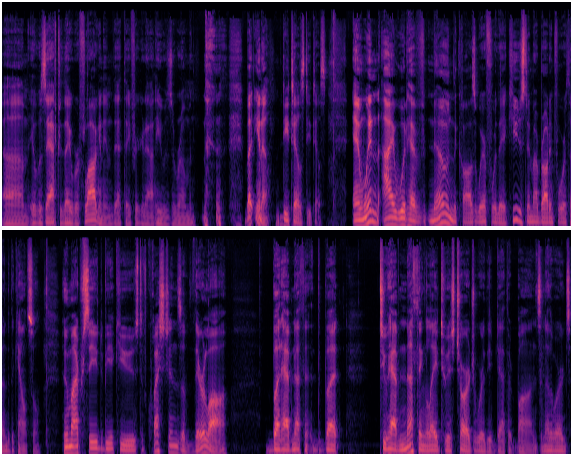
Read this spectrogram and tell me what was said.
Um, it was after they were flogging him that they figured out he was a Roman. but, you know, details, details. And when I would have known the cause wherefore they accused him, I brought him forth unto the council, whom I perceived to be accused of questions of their law, but have nothing, but to have nothing laid to his charge worthy of death or bonds. In other words,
